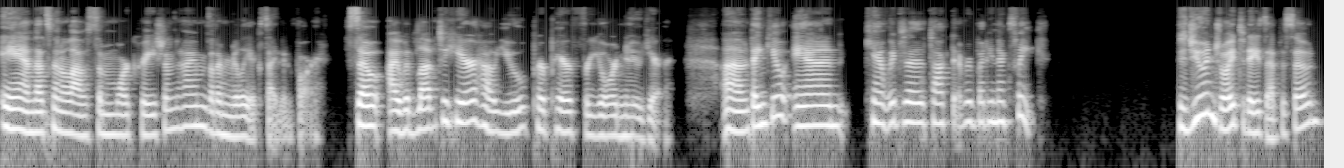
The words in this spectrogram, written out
And that's going to allow some more creation time that I'm really excited for. So I would love to hear how you prepare for your new year. Um, thank you. And can't wait to talk to everybody next week. Did you enjoy today's episode?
